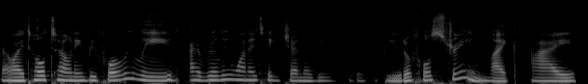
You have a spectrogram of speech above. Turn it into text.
So I told Tony before we leave, I really want to take Genevieve to this beautiful stream. Like I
